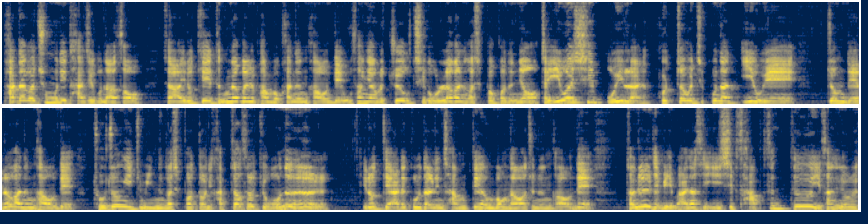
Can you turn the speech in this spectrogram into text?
바닥을 충분히 다지고 나서 자 이렇게 등락을 반복하는 가운데 우상향으로 쭉 치고 올라가는가 싶었거든요. 자 2월 15일 날 고점을 찍고 난 이후에 좀 내려가는 가운데 조정이 좀 있는가 싶었더니 갑작스럽게 오늘 이렇게 아래꼬로 달린 장대 음봉 나와주는 가운데 전일 대비 마이너스 24% 이상의 오늘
